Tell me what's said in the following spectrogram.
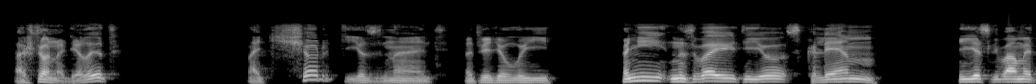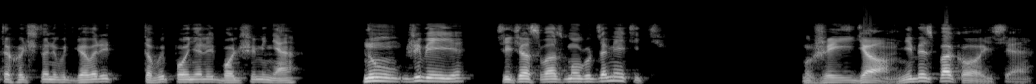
— А что она делает? — А черт ее знает, — ответил Луи. — Они называют ее Склем. И если вам это хоть что-нибудь говорит, то вы поняли больше меня. Ну, живее, сейчас вас могут заметить. Уже идем, не беспокойся.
